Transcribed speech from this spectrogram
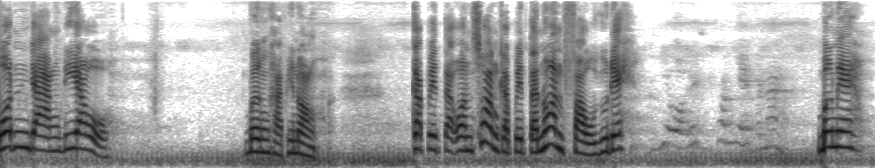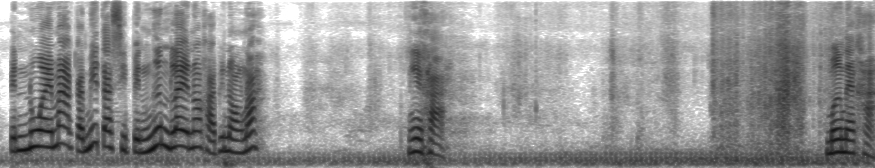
บนอย่างเดียว เบิ่งค่ะพี่น้องก็เป็นตาอ่อนซ่อนก็เป็นตานอนเฝ้าอยู่เด้เบิ่งเนี่ยเป็นหน่วยมากกับมีแต่สิเป็นเงินเลยเนาะค่ะ พี่น้องเนาะนี่ค่ะเบิ่งเนี่ยค่ะ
